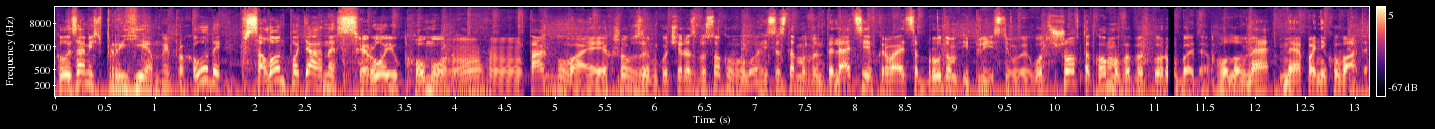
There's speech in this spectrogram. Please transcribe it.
коли замість приємної прохолоди в салон потягне сирою коморою. Так буває. Якщо взимку через високу вологість система вентиляції вкривається брудом і пліснявою. От що в такому випадку робити? Головне не панікувати.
